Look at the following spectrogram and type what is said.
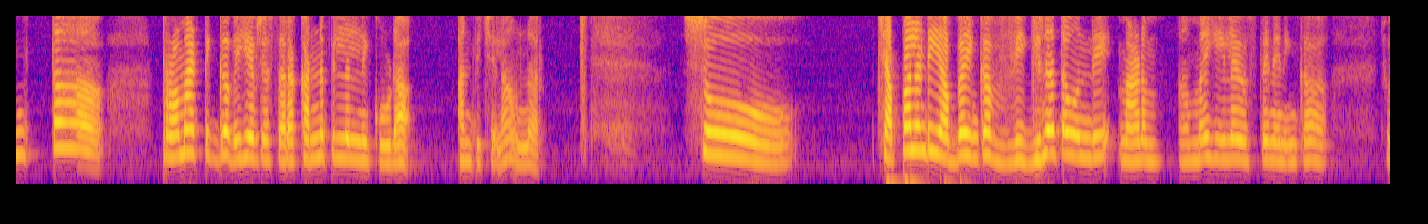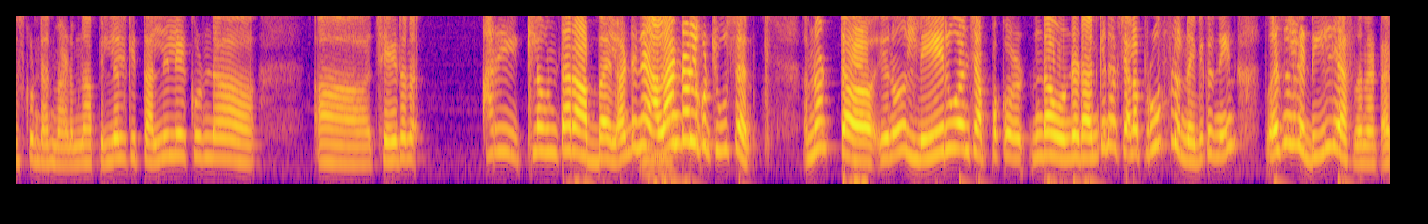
ఇంత ట్రామాటిక్గా బిహేవ్ చేస్తారా? కన్న పిల్లల్ని కూడా అనిపించేలా ఉన్నారు. సో చెప్పాలంటే ఈ అబ్బాయి ఇంకా విఘ్నత ఉంది. మేడం ఆ అమ్మాయి హీల్ అయి వస్తే నేను ఇంకా చూసుకుంటాను మేడం. నా పిల్లలకి తల్లి లేకుండా చేయడం అరే ఇట్లా ఉంటారు ఆ అబ్బాయిలు. అంటే నేను అలాంటి వాళ్ళు కూడా చూశాను. ఐమ్ నాట్ యునో లేరు అని చెప్పకుండా ఉండడానికి నాకు చాలా ప్రూఫ్లు ఉన్నాయి. బికాజ్ నేను పర్సనల్గా డీల్ చేస్తున్నాను అట్లా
